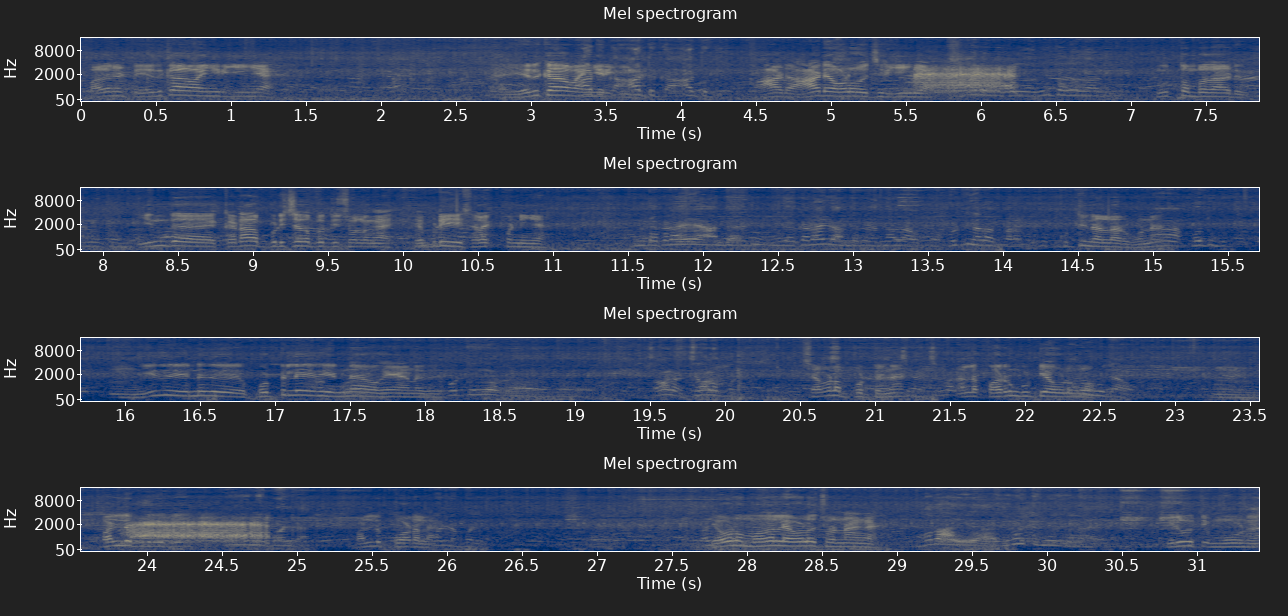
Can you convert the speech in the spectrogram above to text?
பதினெட்டு. எதுக்காக வாங்கியிருக்கீங்க? அஹ் எதுக்காக வாங்கியிருக்கீங்க? ஆடு ஆடு எவ்வளோ வச்சிருக்கீங்க? நூற்றம்பது ஆடு. இந்த கடா பிடிச்சதை பற்றி சொல்லுங்க. எப்படி செலக்ட் பண்ணீங்க? இந்த கடாயை அந்த இந்த கடாய் அந்த நல்லா இருக்கும். குட்டி நல்லா பறக்குது குட்டி நல்லா இருக்கும்ண்ணே பொட்டு ம், இது என்னது பொட்டுல இது என்ன வகையானது? பொட்டு சோள சோள பொட்டு. செவலை பொட்டுண்ணே நல்ல பருங்குட்டியாக விழுமோ? குட்டி பல்லு பல்லு போடலை. எவ்வளோ முதல்ல எவ்வளோ சொன்னாங்க? இருபத்தி மூணு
